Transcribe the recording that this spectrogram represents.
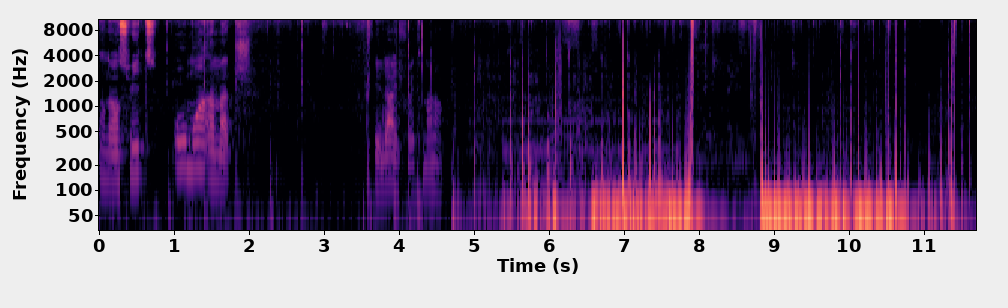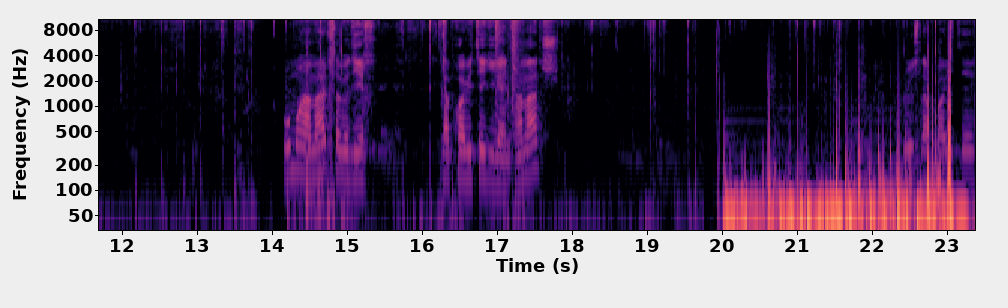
on a ensuite au moins un match. Et là, il faut être malin. Au moins un match, ça veut dire la probabilité qu'il gagne un match plus la probabilité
